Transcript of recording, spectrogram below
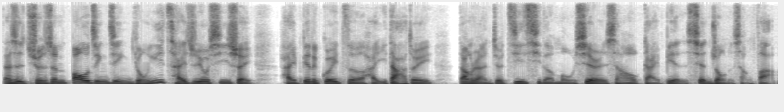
但是全身包紧紧，泳衣材质又吸水，海边的规则还一大堆，当然就激起了某些人想要改变现状的想法。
